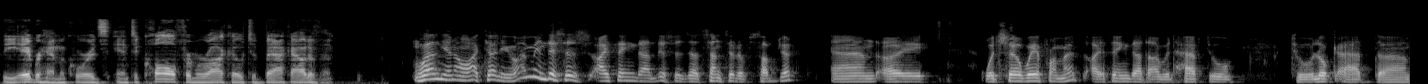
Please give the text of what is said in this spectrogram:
the Abraham Accords and to call for Morocco to back out of them? Well, you know, I tell you, I mean, this is, I think that this is a sensitive subject, and I would stay away from it. I think that I would have to to look at uh,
